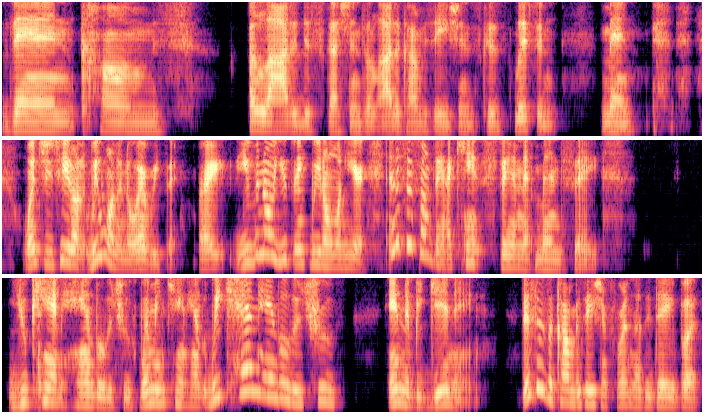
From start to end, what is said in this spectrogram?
then comes a lot of discussions, a lot of conversations. Because listen, men, once you cheat on, we want to know everything, right? Even though you think we don't want to hear it. And this is something I can't stand that men say. You can't handle the truth. Women can't handle. We can handle the truth in the beginning. This is a conversation for another day. But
